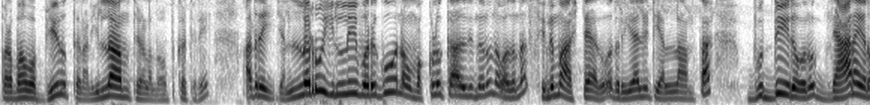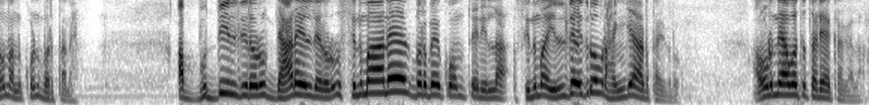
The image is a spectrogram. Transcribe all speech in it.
ಪ್ರಭಾವ ಬೀರುತ್ತೆ. ನಾನು ಇಲ್ಲ ಅಂತ ಹೇಳೋದು ಒಪ್ಕೋತೀನಿ. ಆದರೆ ಎಲ್ಲರೂ ಇಲ್ಲಿವರೆಗೂ ನಾವು ಮಕ್ಕಳು ಕಾಲದಿಂದನೂ ನಾವು ಅದನ್ನು ಸಿನಿಮಾ ಅಷ್ಟೇ ಅದು. ಅದು ರಿಯಾಲಿಟಿ ಅಲ್ಲ ಅಂತ ಬುದ್ಧಿ ಇರೋನು, ಜ್ಞಾನ ಇರೋನು ಅಂದ್ಕೊಂಡು ಬರ್ತಾನೆ. ಆ ಬುದ್ಧಿ ಇಲ್ದಿರೋರು, ಜ್ಞಾನ ಇಲ್ದಿರೋರು ಸಿನಿಮಾನೇ ಬರಬೇಕು ಅಂತೇನಿಲ್ಲ. ಸಿನಿಮಾ ಇಲ್ಲದೇ ಇದ್ದರೂ ಅವ್ರು ಹಾಗೆ ಆಡ್ತಾಯಿದ್ರು ಅವ್ರನ್ನ ಯಾವತ್ತೂ ತಡೆಯೋಕ್ಕಾಗಲ್ಲ.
